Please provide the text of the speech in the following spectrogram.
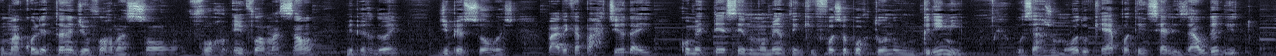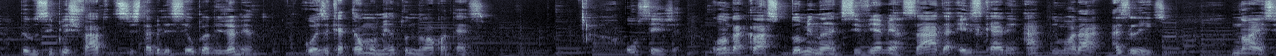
uma coletânea de informação, for, informação, me perdoem, de pessoas, para que a partir daí cometessem no momento em que fosse oportuno um crime, o Sérgio Moro quer potencializar o delito, pelo simples fato de se estabelecer o planejamento, coisa que até o momento não acontece. Ou seja, quando a classe dominante se vê ameaçada, eles querem aprimorar as leis. Nós,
